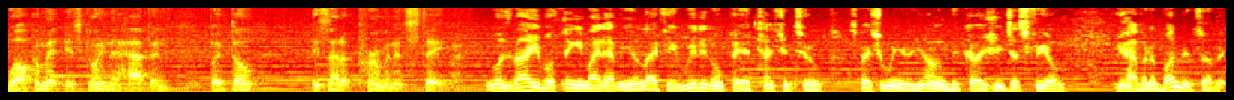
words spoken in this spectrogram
welcome it, it's going to happen, but don't, it's not a permanent state. The most valuable thing you might have in your life that you really don't pay attention to, especially when you're young, because you just feel you have an abundance of it.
